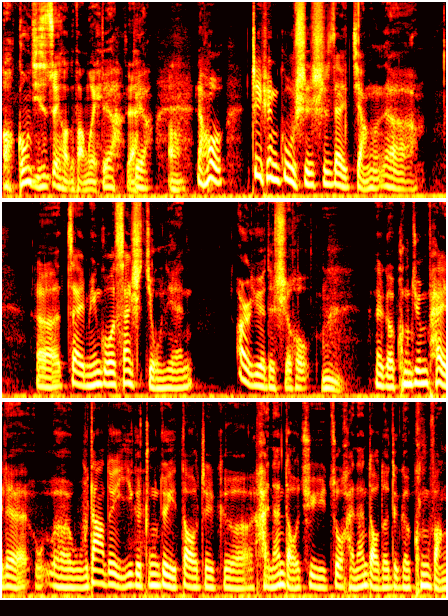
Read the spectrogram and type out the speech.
哦，攻击是最好的防卫。对呀，对呀。啊，然后这篇故事是在讲呃呃，在民国三十九年二月的时候，嗯。那个空军派了呃五大队一个中队到这个海南岛去做海南岛的这个空防。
